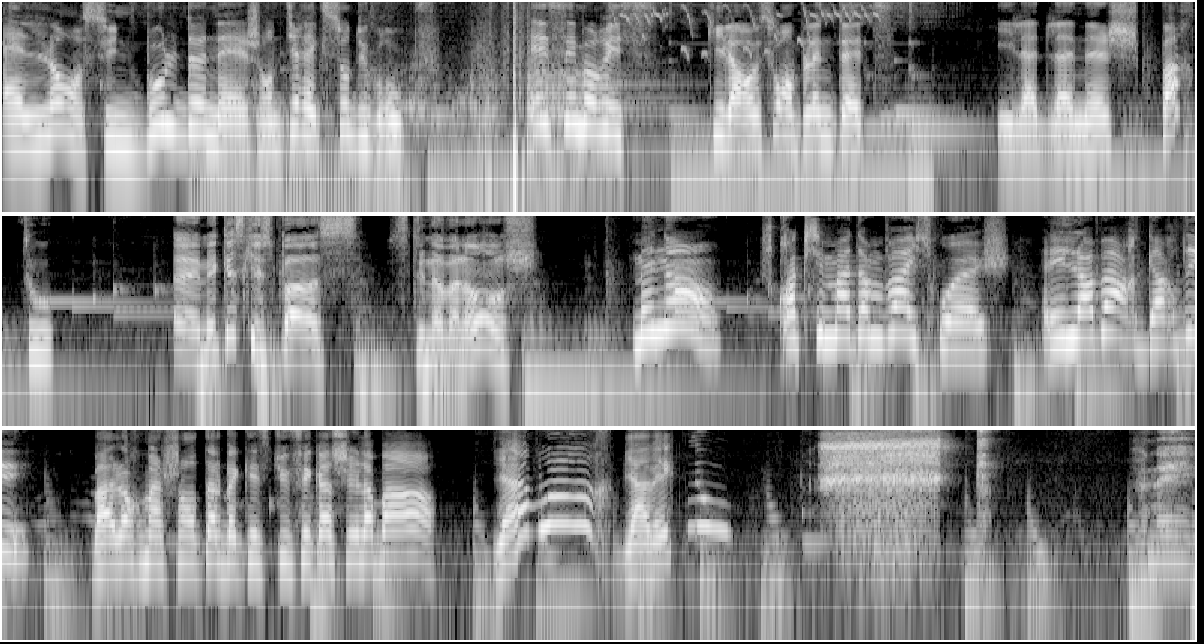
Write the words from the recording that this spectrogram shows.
elle lance une boule de neige en direction du groupe. Et c'est Maurice qui la reçoit en pleine tête. Il a de la neige partout. Eh, mais qu'est-ce qui se passe? C'est une avalanche Mais non Je crois que c'est Madame Weiss, wesh. Elle est là-bas, regardez. Bah alors ma Chantal, bah qu'est-ce que tu fais cacher là-bas? Viens voir, viens avec nous. Venez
